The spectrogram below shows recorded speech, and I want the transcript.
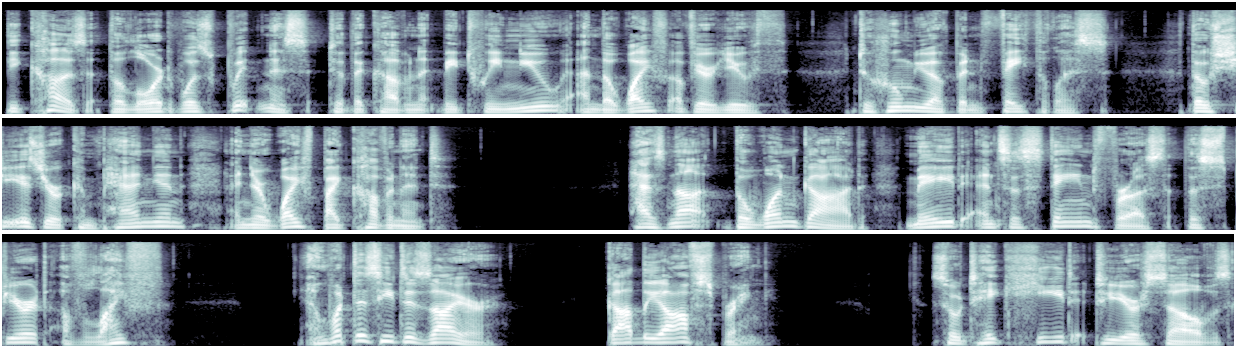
Because the Lord was witness to the covenant between you and the wife of your youth, to whom you have been faithless, though she is your companion and your wife by covenant. Has not the one God made and sustained for us the Spirit of life? And what does he desire? Godly offspring. So take heed to yourselves,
